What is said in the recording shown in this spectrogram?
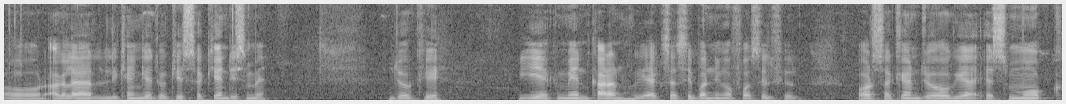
और अगला लिखेंगे जो कि सेकेंड इसमें, जो कि ये एक मेन कारण हो गया excessive burning of fossil fuel और सेकेंड जो हो गया स्मोक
